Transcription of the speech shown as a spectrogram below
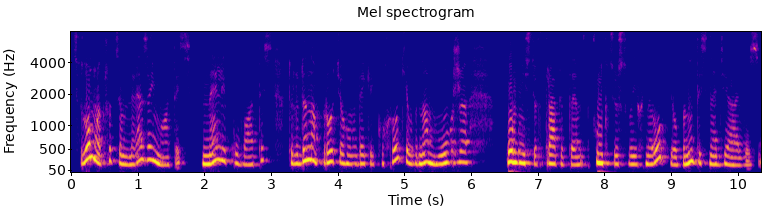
В цілому, якщо цим не займатись, не лікуватись, то людина протягом декількох років вона може повністю втратити функцію своїх нирок і опинитись на діалізі.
